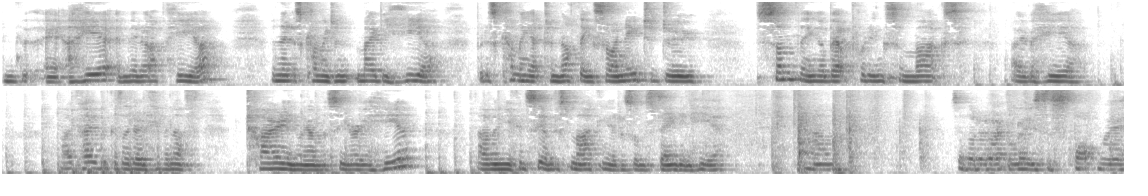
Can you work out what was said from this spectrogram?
and uh, here and then up here. And then it's coming to maybe here but it's coming out to nothing. So I need to do something about putting some marks over here. Okay, because I don't have enough toning around this area here. Um, and you can see I'm just marking it as I'm standing here. Um, so that I don't lose the spot where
